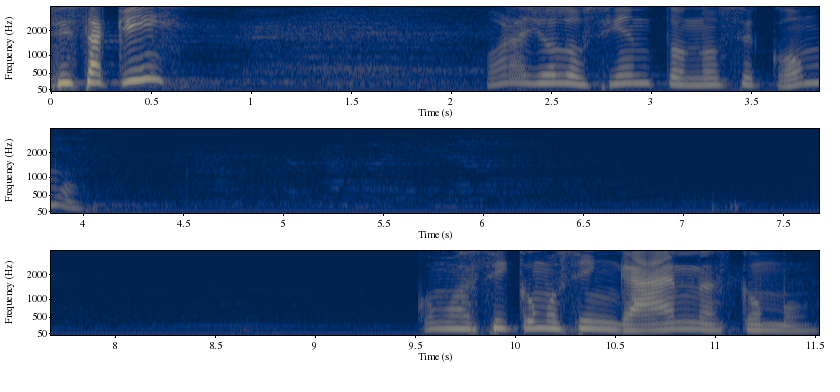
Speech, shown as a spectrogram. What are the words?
¿Sí está aquí? Ahora yo lo siento, no sé cómo. Como así, como sin ganas, como,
